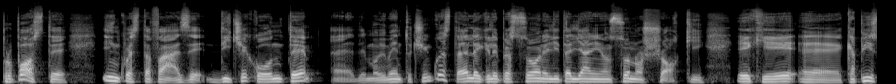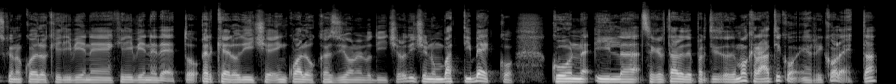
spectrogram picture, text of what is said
proposte in questa fase. Dice Conte eh, del Movimento 5 Stelle che le persone, gli italiani non sono sciocchi e che eh, capiscono quello che gli, viene, che gli viene detto. Perché lo dice in quale occasione lo dice? Lo dice in un battibecco con il segretario del Partito Democratico, Enrico Letta,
